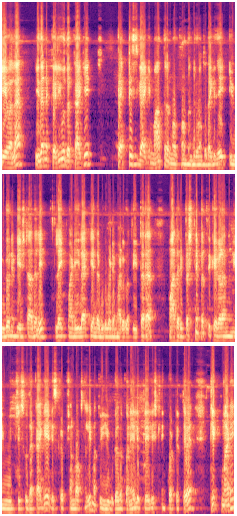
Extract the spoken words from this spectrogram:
ಕೇವಲ ಇದನ್ನು ಕಲಿಯುವುದಕ್ಕಾಗಿ ಪ್ರಾಕ್ಟೀಸ್ಗಾಗಿ ಮಾತ್ರ ನೋಡ್ಕೊಂಡು ಬಂದಿರುವಂತದ್ದಾಗಿದೆ. ಈ ವಿಡಿಯೋ ನಿಮ್ಗೆ ಇಷ್ಟ ಆದಲ್ಲಿ ಲೈಕ್ ಮಾಡಿ, ಇಲಾಖೆಯಿಂದ ಬಿಡುಗಡೆ ಮಾಡಿರುವಂತಹ ತರ ಮಾದರಿ ಪ್ರಶ್ನೆ ಪತ್ರಿಕೆಗಳನ್ನು ನೀವು ವೀಕ್ಷಿಸುವುದಕ್ಕಾಗಿ ಡಿಸ್ಕ್ರಿಪ್ಷನ್ ಬಾಕ್ಸ್ನಲ್ಲಿ ಮತ್ತು ಈ ವಿಡಿಯೋದ ಕೊನೆಯಲ್ಲಿ ಪ್ಲೇಲಿಸ್ಟ್ ಲಿಂಕ್ ಕೊಟ್ಟಿರ್ತೇವೆ. ಕ್ಲಿಕ್ ಮಾಡಿ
